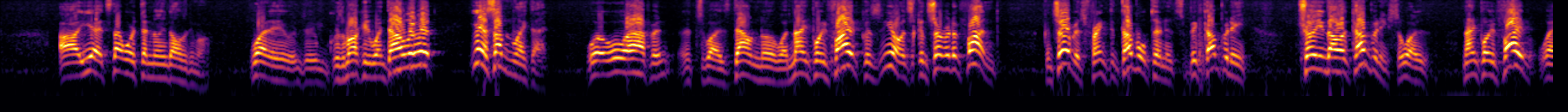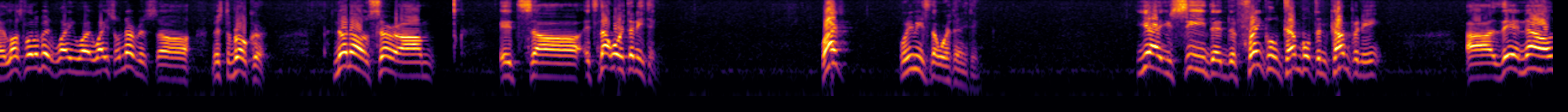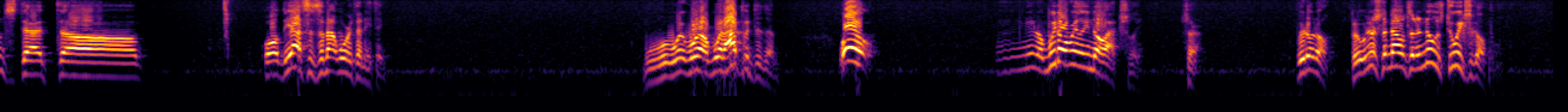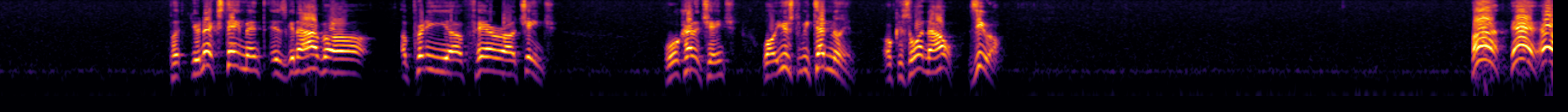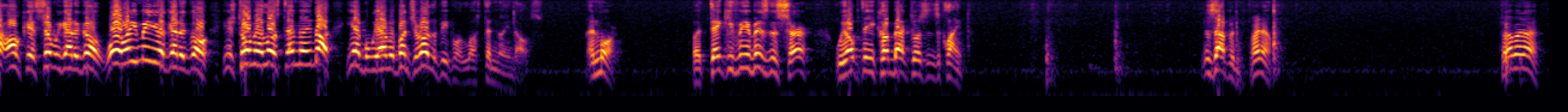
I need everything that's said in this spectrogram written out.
Uh, yeah, it's not worth $10 million anymore. What? Because the market went down a little bit? Yeah, something like that. What, what happened? That's why it's down to what, 9.5 because, you know, it's a conservative fund. Conservatives, Franklin Templeton, it's a big company, trillion dollar company. So what, 9.5? Why, I lost a little bit? Why, why, why so nervous, uh, Mr. Broker? No, no, sir, um, it's, uh, it's not worth anything. What? What do you mean it's not worth anything? Yeah, you see, the, the Franklin Templeton Company, uh, they announced that, uh, well, the assets are not worth anything. What, what, what happened to them? Well, you know, we don't really know, actually, sir. We don't know. But it was just announced in the news two weeks ago. But your next statement is going to have a, a pretty uh, fair uh, change. What kind of change? Well, it used to be 10 million. Okay, so what now? Zero. Huh? Yeah, yeah, okay, sir, we got to go. Well, what do you mean you got to go? You just told me I lost $10 million. Yeah, but we have a bunch of other people that lost $10 million and more. But thank you for your business, sir. We hope that you come back to us as a client. This happened right now. How about that?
